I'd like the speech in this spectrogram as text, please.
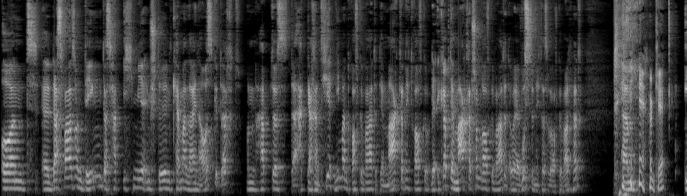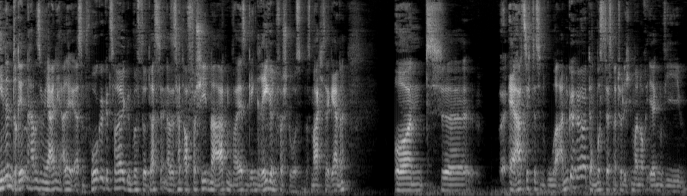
Und äh, das war so ein Ding, das habe ich mir im stillen Kämmerlein ausgedacht und habe das, da hat garantiert niemand drauf gewartet. Der Markt hat nicht drauf gewartet. Ich glaube, der Markt hat schon drauf gewartet, aber er wusste nicht, dass er drauf gewartet hat. Ähm, okay. Innen drin haben sie mir eigentlich alle erst einen Vogel gezeigt und was soll das denn? Also es hat auf verschiedene Arten und Weisen gegen Regeln verstoßen. Das mag ich sehr gerne. Und äh, er hat sich das in Ruhe angehört, dann muss das natürlich immer noch irgendwie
